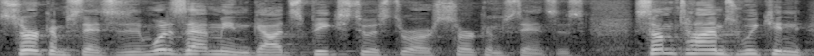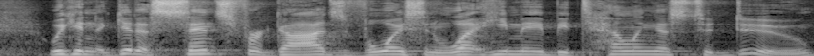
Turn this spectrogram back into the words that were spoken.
circumstances and what does that mean god speaks to us through our circumstances sometimes we can we can get a sense for god's voice and what he may be telling us to do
